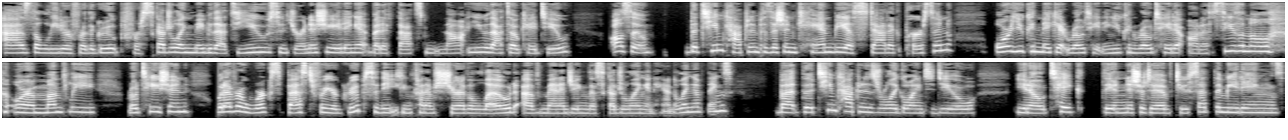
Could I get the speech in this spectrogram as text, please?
as the leader for the group for scheduling. Maybe that's you since you're initiating it, but if that's not you, that's okay too. Also, the team captain position can be a static person or you can make it rotating. You can rotate it on a seasonal or a monthly rotation, whatever works best for your group so that you can kind of share the load of managing the scheduling and handling of things. But the team captain is really going to do you know, take the initiative to set the meetings,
